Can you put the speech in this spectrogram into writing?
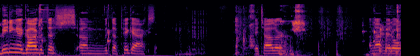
Beating a guy with a um with a pickaxe. Okay, Tyler. I'm at middle.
